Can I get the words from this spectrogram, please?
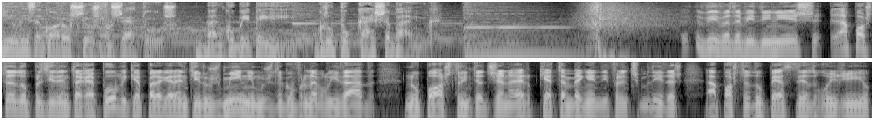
Realize agora os seus projetos. Banco BPI. Grupo CaixaBank. Viva David Diniz. A aposta do Presidente da República para garantir os mínimos de governabilidade no pós-30 de janeiro, que é também em diferentes medidas a aposta do PSD de Rui Rio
